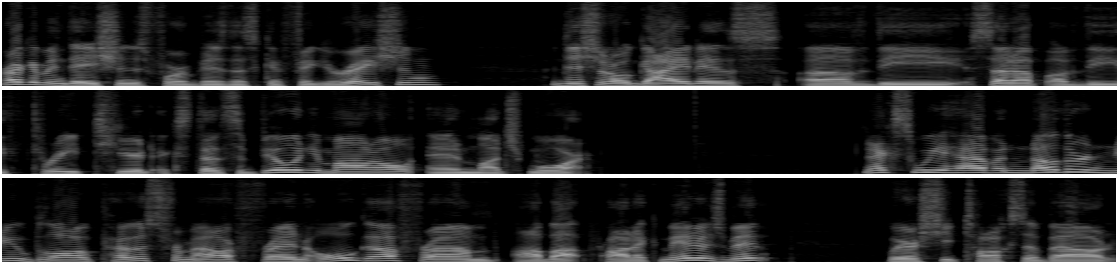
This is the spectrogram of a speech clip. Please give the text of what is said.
recommendations for business configuration, additional guidance of the setup of the three tiered extensibility model, and much more. Next, we have another new blog post from our friend Olga from ABAP Product Management, where she talks about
